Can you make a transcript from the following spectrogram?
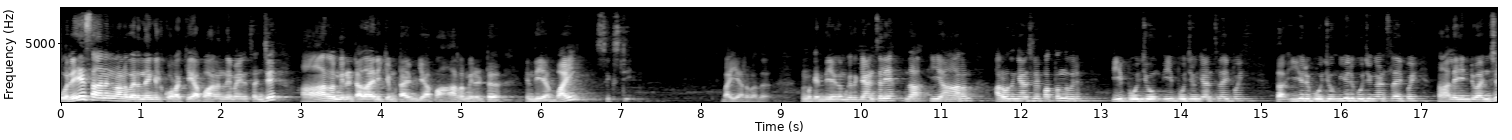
ഒരേ സാധനങ്ങളാണ് വരുന്നതെങ്കിൽ കുറയ്ക്കുക. പതിനൊന്ന് മൈനസ് അഞ്ച് ആറ് മിനിറ്റ് അതായിരിക്കും ടൈം ഗ്യാപ്പ് ആറ് മിനിറ്റ് എന്ത് ചെയ്യുക? ബൈ സിക്സ്റ്റി ബൈ അറുപത്. നമുക്ക് എന്ത് ചെയ്യാം? നമുക്കിത് ക്യാൻസൽ ചെയ്യാം. എന്താ ഈ ആറും അറുപതും ക്യാൻസൽ ചെയ്യും. പത്തൊന്ന് വരും. ഈ പൂജ്യവും ഈ പൂജ്യവും ക്യാൻസൽ ആയിപ്പോയി. ഈ ഒരു പൂജ്യവും ഈ ഒരു പൂജ്യവും ക്യാൻസൽ ആയിപ്പോയി. നാല് ഇന്റു അഞ്ച്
